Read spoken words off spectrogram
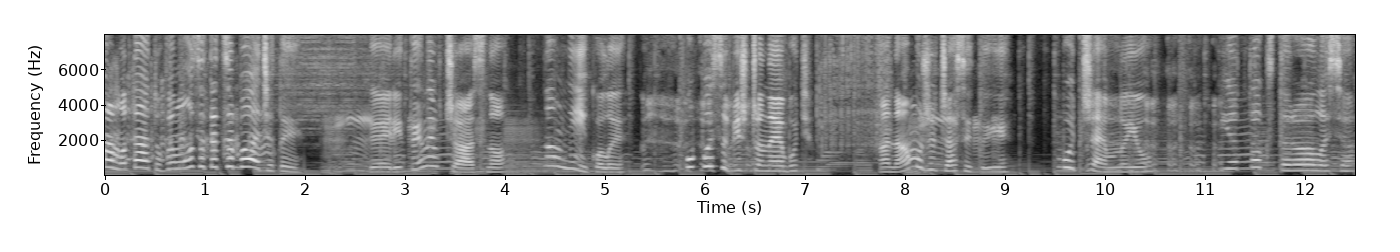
Мамо, тату, ви мусите це бачити. Керрі, ти невчасно. Нам ніколи. Купи собі щонебудь. А нам уже час іти. Будь чемною. Я так старалася.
